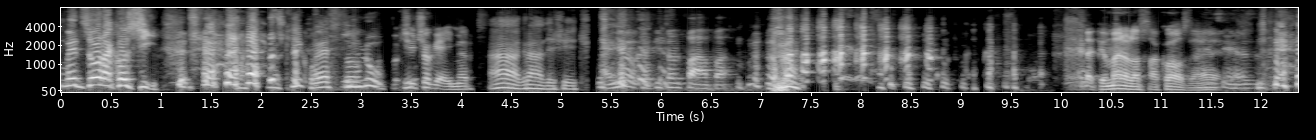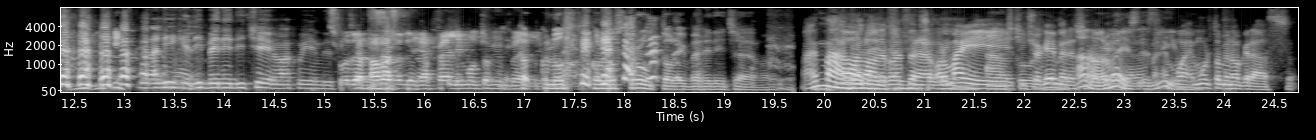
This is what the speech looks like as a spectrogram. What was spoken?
Mezz'ora così. Ma, ma chi questo? Il loop, chi? Ciccio Gamer. Ah, grande Ciccio. Ah, io ho capito il Papa. Beh, più o meno la sua cosa. Eh. Era lì che li benediceva. Quindi. Scusa, a proposito dei cappelli molto più belli. Con, lo, con lo strutto li benediceva. Ma è mago. No, no, essere, ormai ah, Ciccio Gamer è, solo ah, ormai gamer, è, slim. è, molto meno grasso.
